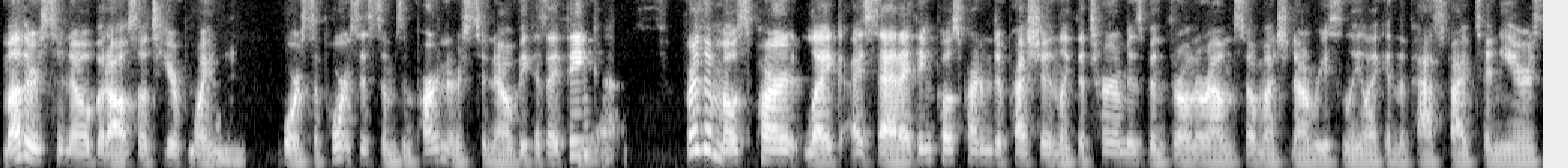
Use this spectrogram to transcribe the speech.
mothers to know but also to your point mm-hmm. for support systems and partners to know because i think yeah for the most part, like I said, I think postpartum depression, like the term has been thrown around so much now recently, like in the past five, ten years,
